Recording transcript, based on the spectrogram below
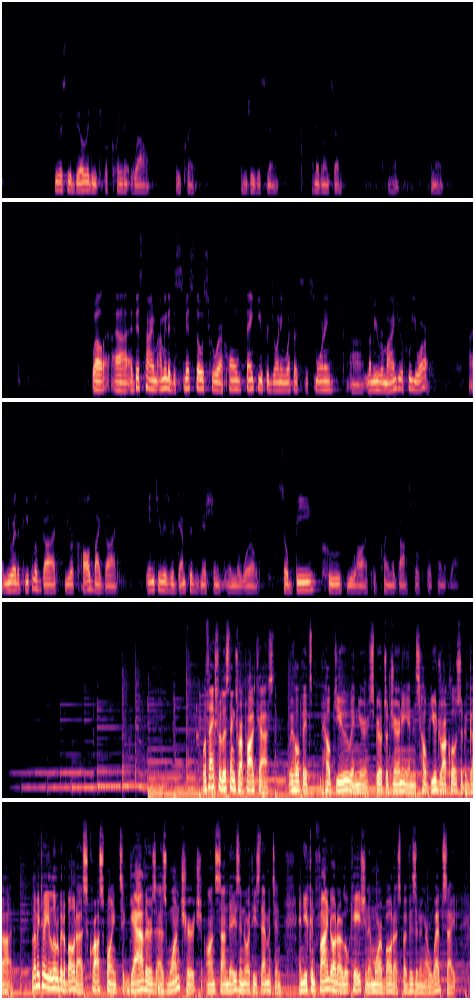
give us the ability to proclaim it well, we pray. In Jesus' name. And everyone said, Amen. Amen. Well, uh, at this time, I'm going to dismiss those who are at home. Thank you for joining with us this morning. Uh, let me remind you of who you are. Uh, you are the people of God. You are called by God into his redemptive mission in the world. So be who you are. Proclaim the gospel, proclaim it well. Well, thanks for listening to our podcast. We hope it's helped you in your spiritual journey and it's helped you draw closer to God. Let me tell you a little bit about us. Crosspoint gathers as one church on Sundays in Northeast Edmonton, and you can find out our location and more about us by visiting our website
